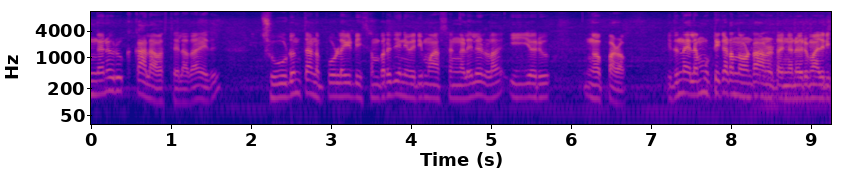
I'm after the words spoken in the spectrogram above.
ഇങ്ങനെ ഒരു കാലാവസ്ഥയിൽ അതായത് ചൂടും തണുപ്പുള്ള ഈ ഡിസംബർ ജനുവരി മാസങ്ങളിലുള്ള ഈ ഒരു പഴം ഇത് നിലം മുട്ടി കിടന്നുകൊണ്ടാണ് കേട്ടോ ഇങ്ങനെ ഒരുമാതിരി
